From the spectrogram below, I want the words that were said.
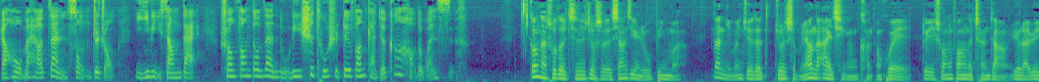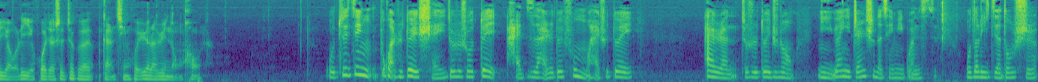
然后我们还要赞颂这种以礼相待，双方都在努力，试图使对方感觉更好的关系。刚才说的其实就是相敬如宾嘛。那你们觉得，就是什么样的爱情可能会对双方的成长越来越有利，或者是这个感情会越来越浓厚呢？我最近不管是对谁，就是说对孩子，还是对父母，还是对爱人，就是对这种你愿意真实的亲密关系，我的理解都是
